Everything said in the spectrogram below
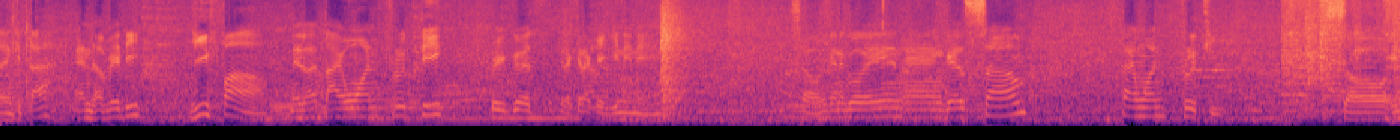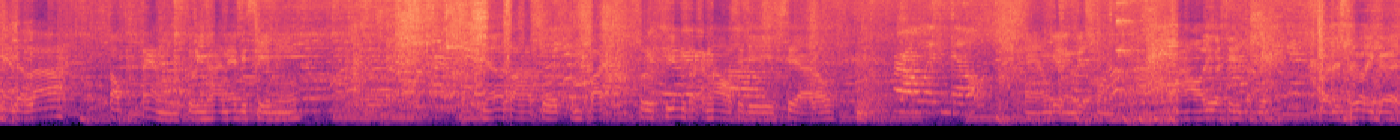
Dan kita end up di Yifang. Ini adalah Taiwan fruit tea. Pretty good. Kira-kira kayak gini nih. So we're gonna go in and get some Taiwan fruit tea. So ini adalah top 10 pilihannya di sini. Ini adalah salah satu tempat fruit tea yang terkenal sih di Seattle. And I'm getting this one. Mahal juga sih tapi, but it's really good.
